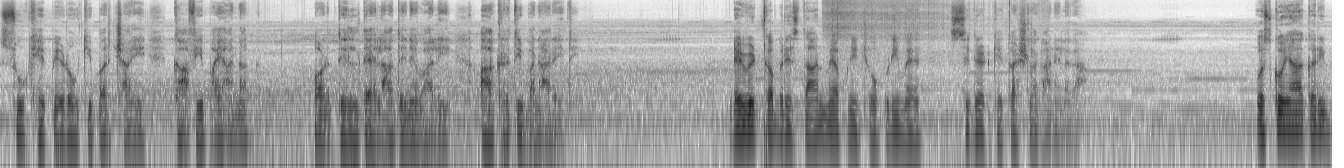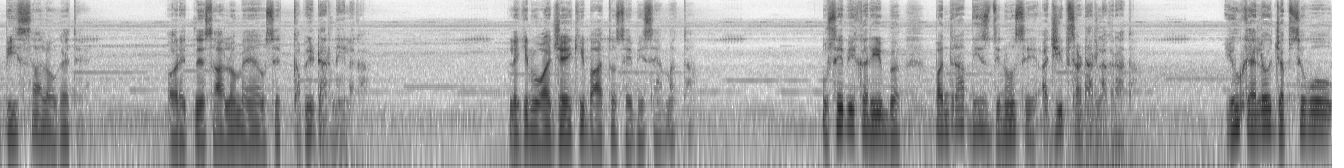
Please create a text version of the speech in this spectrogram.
सूखे पेड़ों की परछाई काफ़ी भयानक और दिल दहला देने वाली आकृति बना रही थी। डेविड कब्रिस्तान में अपनी झोपड़ी में सिगरेट के कश लगाने लगा। उसको यहाँ करीब बीस साल हो गए थे और इतने सालों में उसे कभी डर नहीं लगा। लेकिन वो अजय की बातों से भी सहमत था। उसे भी करीब पंद्रह बीस दिनों से अजीब सा डर लग रहा था। यूँ कह लो जब से वो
